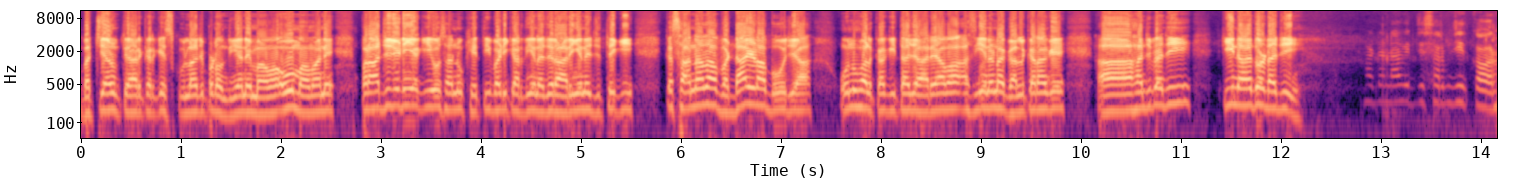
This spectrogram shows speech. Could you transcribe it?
ਬੱਚਿਆਂ ਨੂੰ ਤਿਆਰ ਕਰਕੇ ਸਕੂਲਾਂ 'ਚ ਪੜਾਉਂਦੀਆਂ ਨੇ, ਮਾਵਾਂ, ਉਹ ਮਾਵਾਂ ਨੇ। ਪਰ ਅੱਜ ਜਿਹੜੀਆਂ ਕਿ ਉਹ ਸਾਨੂੰ ਖੇਤੀਬਾੜੀ ਕਰਦੀਆਂ ਨਜ਼ਰ ਆ ਰਹੀਆਂ ਨੇ, ਜਿੱਥੇ ਕਿ ਕਿਸਾਨਾਂ ਦਾ ਵੱਡਾ ਜਿਹੜਾ ਬੋਝ ਆ, ਉਹਨੂੰ ਹਲਕਾ ਕੀਤਾ ਜਾ ਰਿਹਾ ਵਾ ਅਸੀਂ ਇਹਨਾਂ ਨਾਲ ਗੱਲ ਕਰਾਂਗੇ। ਅਹ ਹਾਂਜੀ ਭੈਣ ਜੀ ਕੀ ਨਾਂ ਹੈ ਤੁਹਾਡਾ ਜੀ? ਸਾਡਾ ਨਾਮ ਵੀਰ ਜੀ ਸਰਬਜੀਤ ਕੌਰ।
